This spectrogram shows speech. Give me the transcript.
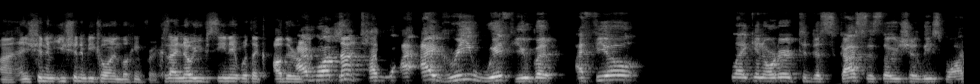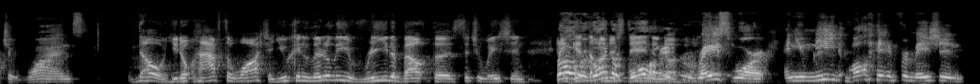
uh, and you shouldn't you shouldn't be going looking for it because I know you've seen it with like other. I've watched Not-. I, I agree with you, but I feel like in order to discuss this, though, you should at least watch it once. no, you don't have to watch it. You can literally read about the situation Bro, and get we're the going to war. It's a race war, and you need all the information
